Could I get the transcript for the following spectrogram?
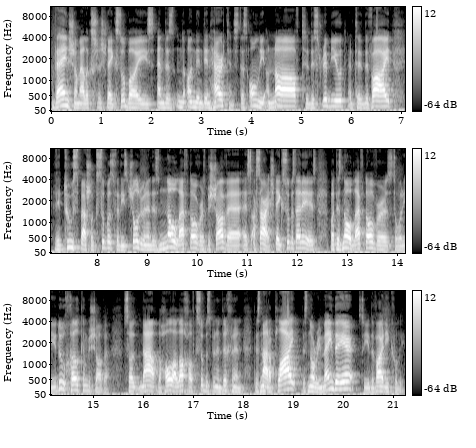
Vein subais, and there's on the inheritance, there's only enough to distribute and to divide the two special ksubas for these children, and there's no leftovers. B'shave, uh, sorry, shteik ksubas that is, but there's no leftovers. So what do you do? Chelkim b'shave. So now the whole halacha of ksubas bin dichrin does not apply. There's no remainder here, so you divide equally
